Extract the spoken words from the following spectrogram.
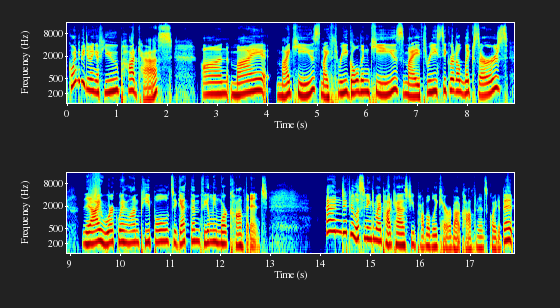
going to be doing a few podcasts on my my keys, my three golden keys, my three secret elixirs that I work with on people to get them feeling more confident. And if you're listening to my podcast, you probably care about confidence quite a bit.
